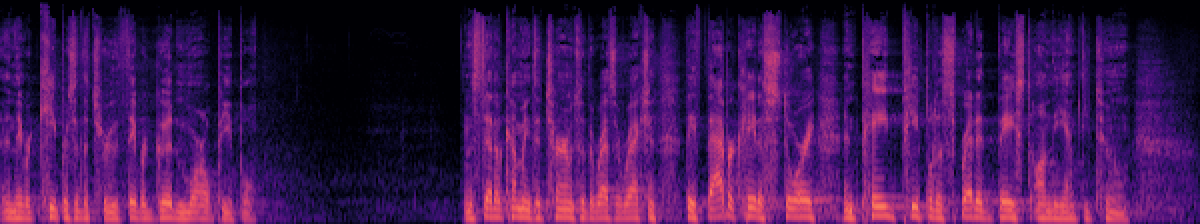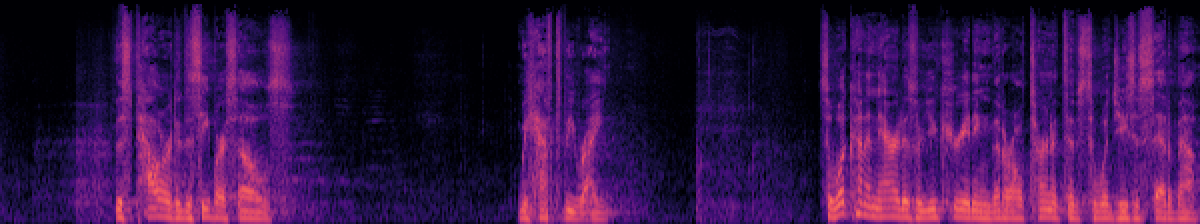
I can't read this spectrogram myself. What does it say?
and they were keepers of the truth. They were good, moral people. Instead of coming to terms with the resurrection, they fabricate a story and paid people to spread it based on the empty tomb this power to deceive ourselves. We have to be right. So, what kind of narratives are you creating that are alternatives to what Jesus said about,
